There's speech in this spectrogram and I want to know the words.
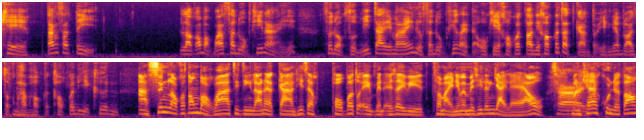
เค ตั้งสติ เราก็บอกว่าสะดวกที่ไหน สะดวกศูนย์วิจัยไหมหรือสะดวกที่ไหนแต่โอเคเขาก็ตอนนี้เขาก็จัดการตัวเองเรียบร้อยสุขภาพเขาก็เขาก็ดีขึ้น อะซึ่งเราก็ต้องบอกว่าจริง ๆ แล้วเนี่ยการที่จะพบว่าตัวเองเป็น HIV สมัยนี้มันไม่ใช่เรื่องใหญ่แล้วใช่มันแค่คุณจะต้อง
